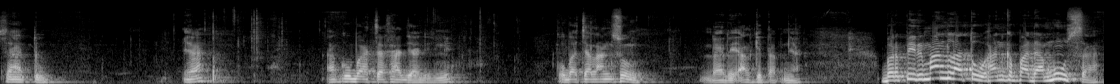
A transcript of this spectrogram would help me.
1 ya. Aku baca saja di sini. Aku baca langsung dari Alkitabnya. Berfirmanlah Tuhan kepada Musa,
